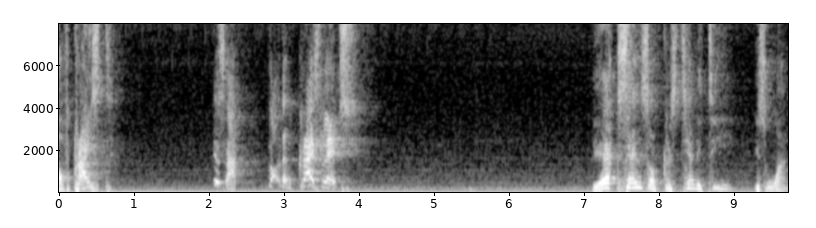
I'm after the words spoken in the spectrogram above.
of Christ. These are call them Christlets. The essence of Christianity is one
